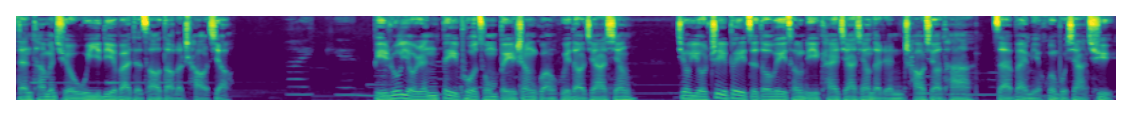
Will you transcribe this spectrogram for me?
但他们却无一例外地遭到了嘲笑。比如有人被迫从北上广回到家乡。就有这辈子都未曾离开家乡的人嘲笑他在外面混不下去，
